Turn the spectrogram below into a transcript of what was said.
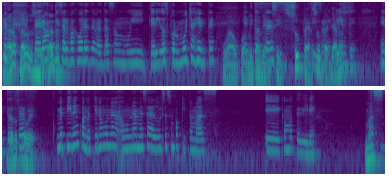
Claro, claro. Pero mis alfajores de verdad son muy queridos por mucha gente. Wow, por mí también, sí, súper, súper, ya, los, Entonces, me piden cuando quieren una, una mesa de dulces un poquito más, eh, ¿cómo te diré? Más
